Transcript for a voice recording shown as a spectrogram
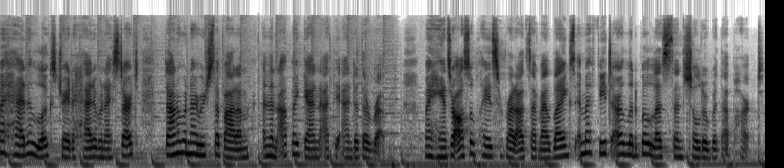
my head looks straight ahead when I start, down when I reach the bottom, and then up again at the end of the rep. My hands are also placed right outside my legs and my feet are a little bit less than shoulder width apart.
